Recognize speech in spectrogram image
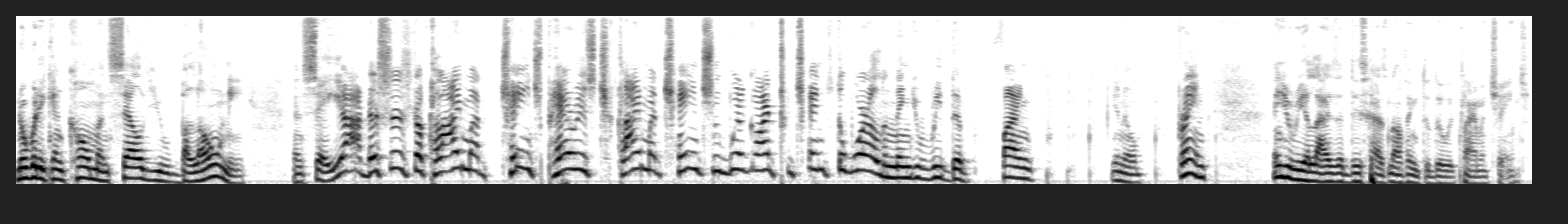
Nobody can come and sell you baloney and say, yeah, this is the climate change, Paris climate change, and we're going to change the world. And then you read the fine, you know, print and you realize that this has nothing to do with climate change.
